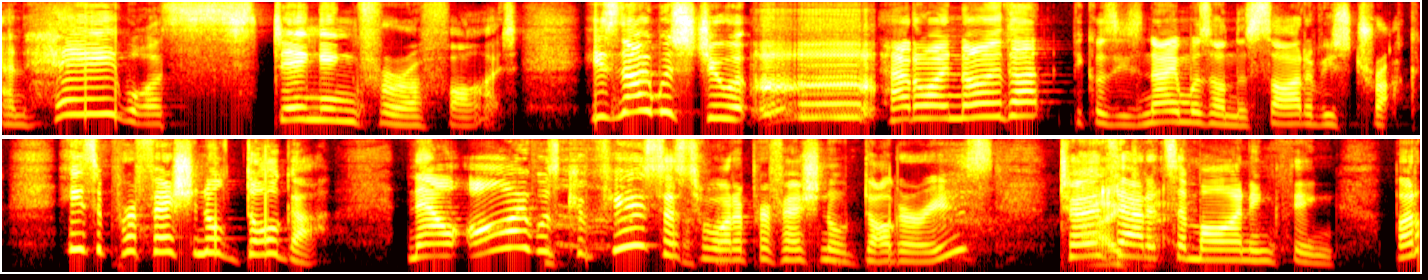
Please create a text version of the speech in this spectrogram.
And he was stinging for a fight. His name was Stuart. How do I know that? Because his name was on the side of his truck. He's a professional dogger. Now, I was confused as to what a professional dogger is. Turns out it's a mining thing. But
